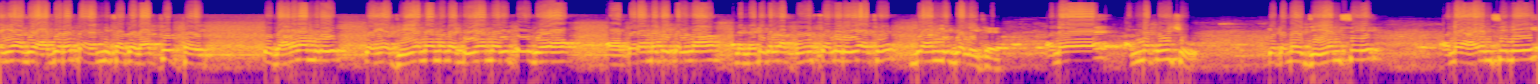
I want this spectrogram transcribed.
અહીંયા જે હાજર હતા એમની સાથે વાતચીત થઈ તો જાણવા મળ્યું કે અહીંયા જીએનએમ અને ડીએમએલટી જેવા પેરામેડિકલના અને મેડિકલના કોર્સ ચાલી રહ્યા છે, જે અનલીગલી છે. અને અમને પૂછ્યું કે તમે જીએમસી અને આઈએમસી ની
